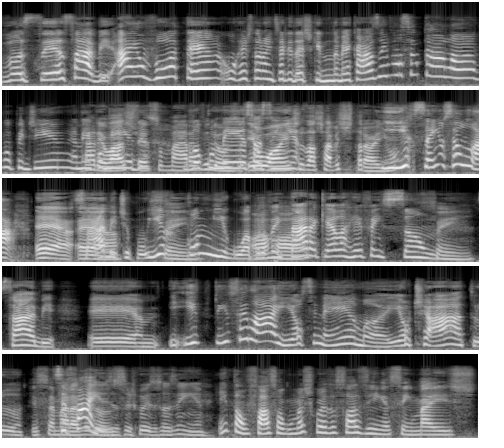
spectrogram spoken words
Você sabe, ah, eu vou até o restaurante ali da esquina da minha casa e vou sentar lá, vou pedir a minha Cara, comida. eu acho isso maravilhoso. Vou comer eu sozinha. antes achava estranho. Ir sem o celular. É, Sabe? É, tipo, ir sim. comigo, aproveitar uhum. aquela refeição. Sim. Sabe? É, e, e, sei lá, ir ao cinema, ir ao teatro. Isso é Você maravilhoso. faz essas coisas sozinha? Então, faço algumas coisas sozinha, assim, mas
